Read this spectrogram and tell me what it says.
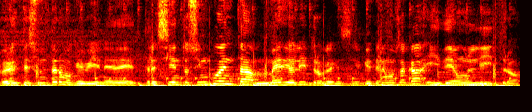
pero este es un termo que viene de 350, medio litro, que es el que tenemos acá, y de un litro.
